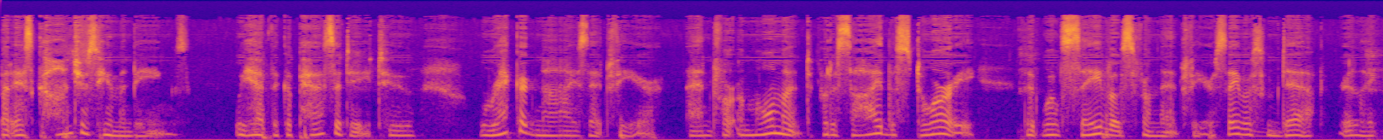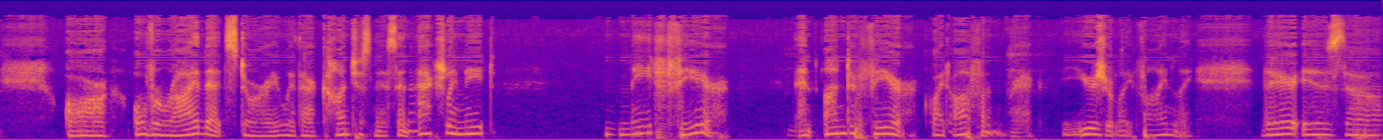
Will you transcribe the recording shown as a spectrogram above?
But as conscious human beings, we have the capacity to recognize that fear and for a moment to put aside the story that will save us from that fear, save us from death, really, or override that story with our consciousness and actually meet meet fear. And under fear, quite often, Rick, usually, finally, there is, uh,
